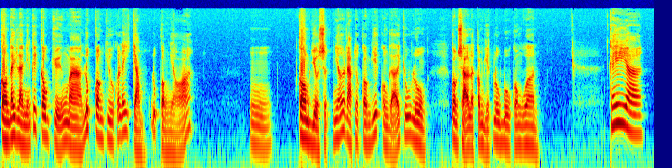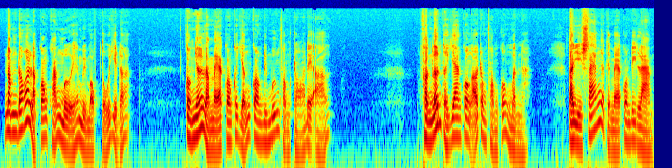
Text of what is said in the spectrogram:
Còn đây là những cái câu chuyện mà lúc con chưa có lấy chồng, lúc còn nhỏ. Ừ, con vừa sực nhớ ra tôi con viết con gửi chú luôn. Con sợ là công việc lu bu con quên. Cái uh, năm đó là con khoảng 10 hay 11 tuổi gì đó. Con nhớ là mẹ con có dẫn con đi mướn phòng trọ để ở. Phần lớn thời gian con ở trong phòng có một mình à. Tại vì sáng thì mẹ con đi làm,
